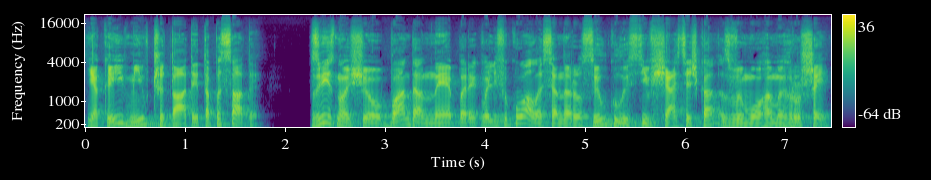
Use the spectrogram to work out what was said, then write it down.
який вмів читати та писати. Звісно, що банда не перекваліфікувалася на розсилку листів щастячка з вимогами грошей.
